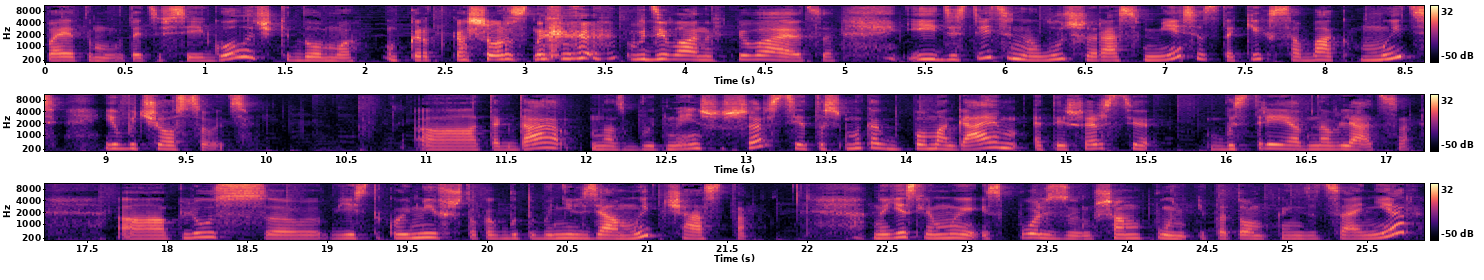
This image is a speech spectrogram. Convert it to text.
Поэтому вот эти все иголочки дома у короткошерстных в диваны впиваются. И действительно лучше раз в месяц таких собак мыть и вычесывать. А, тогда у нас будет меньше шерсти. Это мы как бы помогаем этой шерсти быстрее обновляться. А, плюс э, есть такой миф, что как будто бы нельзя мыть часто. Но если мы используем шампунь и потом кондиционер –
